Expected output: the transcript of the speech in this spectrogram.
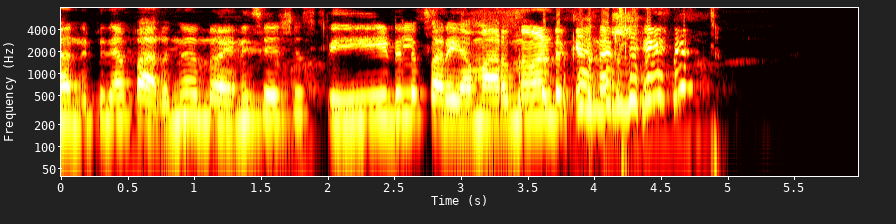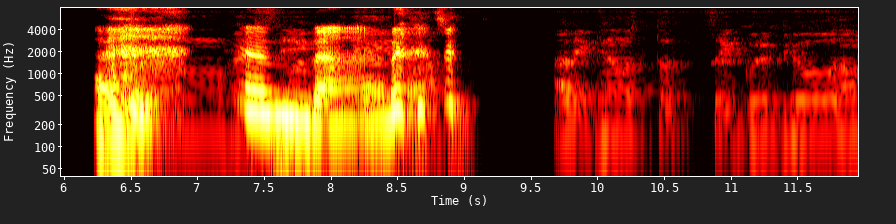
എന്നിട്ട് ഞാൻ പറഞ്ഞു തന്നു. അതിനുശേഷം സ്പീഡിൽ പറയാ മറന്നുകൊണ്ടിരിക്കാനല്ലേ? എന്താണ് അവിഘ്നമസ്തു ശ്രീ ഗുരുഭ്യോ നമ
